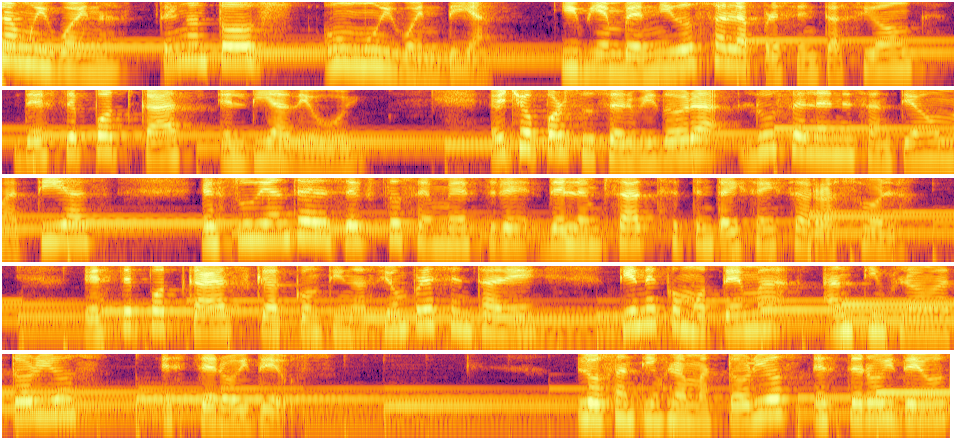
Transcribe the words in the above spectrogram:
Hola, muy buenas. Tengan todos un muy buen día y bienvenidos a la presentación de este podcast el día de hoy, hecho por su servidora Luz Elene Santiago Matías, estudiante del sexto semestre del EMSAT 76 Arrazola. Este podcast que a continuación presentaré tiene como tema antiinflamatorios esteroideos. Los antiinflamatorios esteroideos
